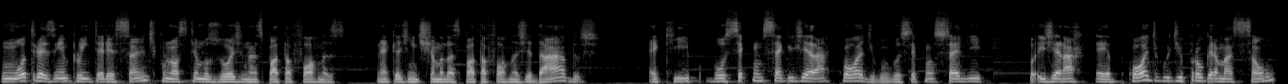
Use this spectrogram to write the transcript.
Um outro exemplo interessante que nós temos hoje nas plataformas, né, que a gente chama das plataformas de dados, é que você consegue gerar código, você consegue gerar é, código de programação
